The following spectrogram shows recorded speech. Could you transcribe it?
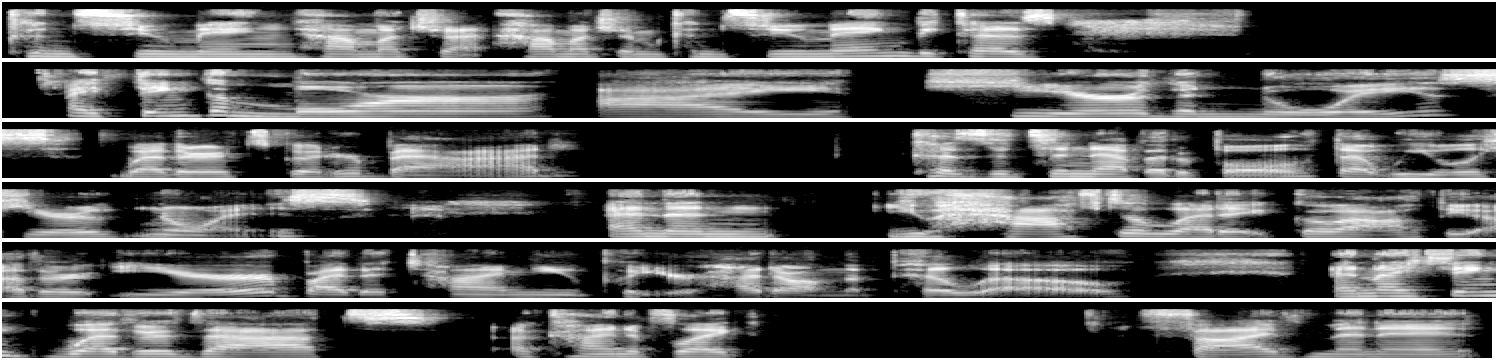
consuming how much how much I'm consuming because I think the more I hear the noise whether it's good or bad because it's inevitable that we will hear noise and then you have to let it go out the other ear by the time you put your head on the pillow. And I think whether that's a kind of like five minute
